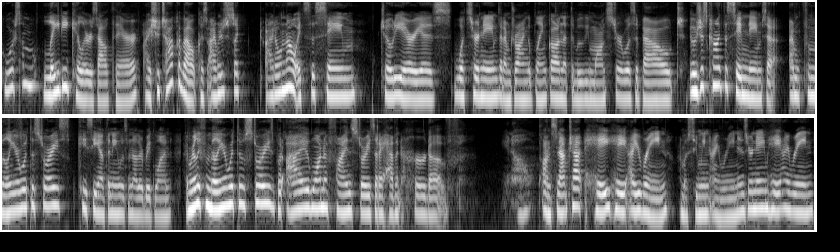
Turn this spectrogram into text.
who are some lady killers out there I should talk about? Because I'm just like, I don't know. It's the same. Jodi Arias, what's her name that I'm drawing a blank on that the movie Monster was about. It was just kind of like the same names that I'm familiar with the stories. Casey Anthony was another big one. I'm really familiar with those stories, but I want to find stories that I haven't heard of on Snapchat, hey, hey, Irene. I'm assuming Irene is your name. Hey, Irene.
